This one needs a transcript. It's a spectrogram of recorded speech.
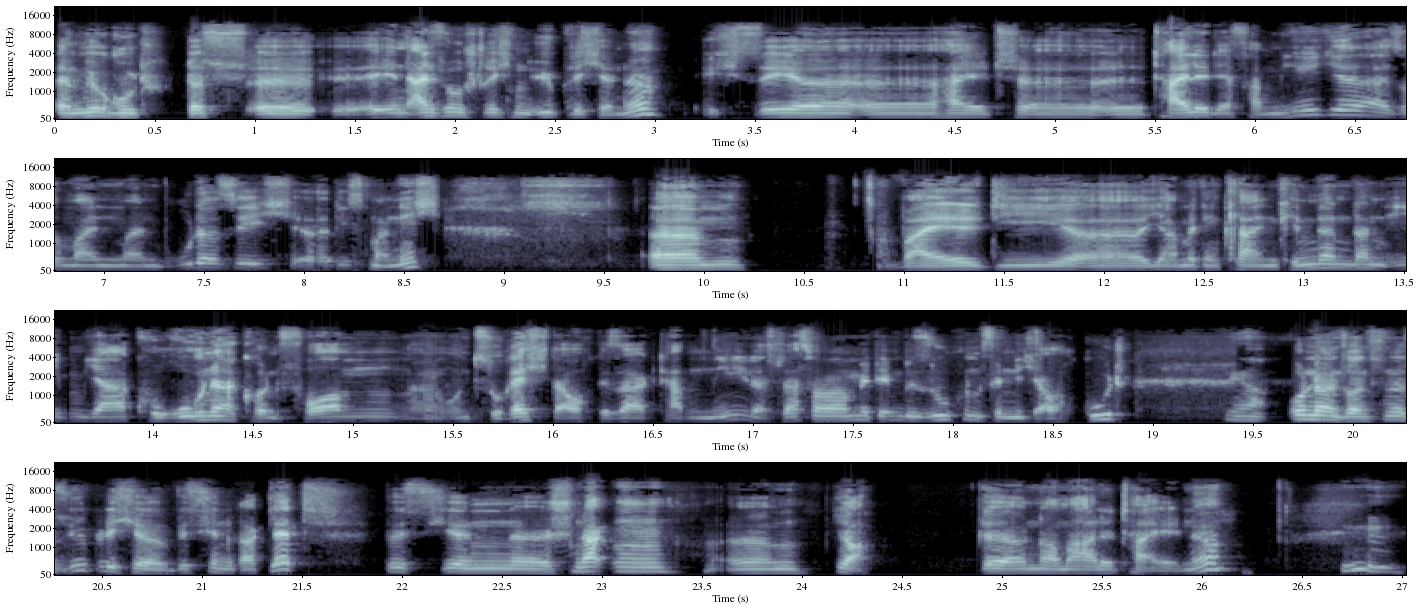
Ähm, ja gut, das äh, in Anführungsstrichen übliche, ne? Ich sehe äh, halt äh, Teile der Familie, also meinen, meinen Bruder sehe ich äh, diesmal nicht, ähm, weil die äh, ja mit den kleinen Kindern dann eben ja Corona-konform äh, und zu Recht auch gesagt haben, nee, das lassen wir mal mit den Besuchen, finde ich auch gut. Ja. Und ansonsten das Übliche, bisschen Raclette, bisschen Schnacken, ähm, ja, der normale Teil, ne? Hm.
